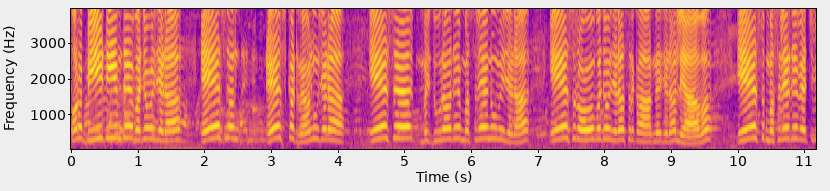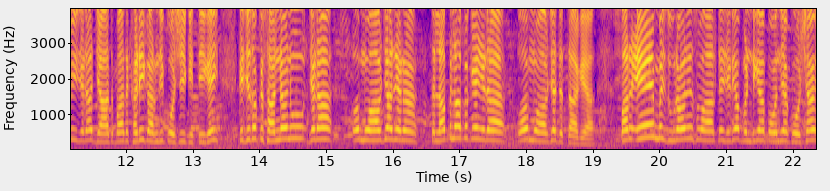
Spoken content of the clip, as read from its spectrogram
ਔਰ ਬੀ ਟੀਮ ਦੇ ਵਜੋਂ ਜਿਹੜਾ ਇਸ ਇਸ ਘਟਨਾ ਨੂੰ ਜਿਹੜਾ, ਇਸ ਮਜ਼ਦੂਰਾਂ ਦੇ ਮਸਲੇ ਨੂੰ ਵੀ ਜਿਹੜਾ ਇਸ ਰੋਂ ਵਜੋਂ ਜਿਹੜਾ ਸਰਕਾਰ ਨੇ ਜਿਹੜਾ ਲਿਆ ਵਾ, ਇਸ ਮਸਲੇ ਦੇ ਵਿੱਚ ਵੀ ਜਿਹੜਾ ਜਾਤ-ਪਾਤ ਖੜੀ ਕਰਨ ਦੀ ਕੋਸ਼ਿਸ਼ ਕੀਤੀ ਗਈ ਕਿ ਜਦੋਂ ਕਿਸਾਨਾਂ ਨੂੰ ਜਿਹੜਾ ਉਹ ਮੁਆਵਜ਼ਾ ਦੇਣਾ ਤੇ ਲੱਭ-ਲੱਭ ਕੇ ਜਿਹੜਾ ਉਹ ਮੁਆਵਜ਼ਾ ਦਿੱਤਾ ਗਿਆ। ਪਰ ਇਹ ਮਜ਼ਦੂਰਾਂ ਦੇ ਸਵਾਲ ਤੇ ਜਿਹੜੀਆਂ ਵੰਡੀਆਂ ਪਾਉਣ ਦੀਆਂ ਕੋਸ਼ਿਸ਼ਾਂ,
